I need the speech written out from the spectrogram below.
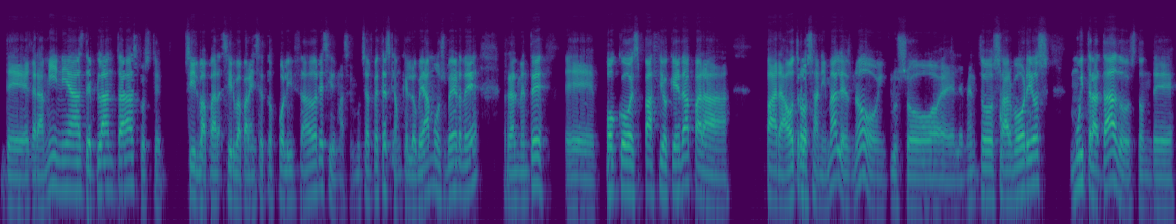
de gramíneas, de plantas, pues que sirva para, sirva para insectos polinizadores y demás. muchas veces que aunque lo veamos verde, realmente eh, poco espacio queda para, para otros animales, ¿no? O incluso elementos arbóreos muy tratados, donde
